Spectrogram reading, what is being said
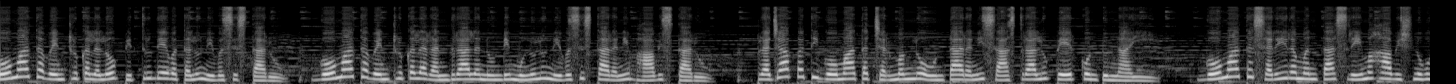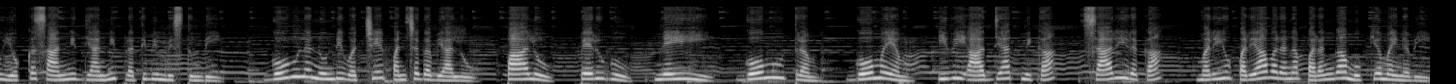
గోమాత వెంట్రుకలలో పితృదేవతలు నివసిస్తారు. గోమాత వెంట్రుకల రంధ్రాల నుండి మునులు నివసిస్తారని భావిస్తారు. ప్రజాపతి గోమాత చర్మంలో ఉంటారని శాస్త్రాలు పేర్కొంటున్నాయి. గోమాత శరీరమంతా శ్రీమహావిష్ణువు యొక్క సాన్నిధ్యాన్ని ప్రతిబింబిస్తుంది. గోవుల నుండి వచ్చే పంచగవ్యాలు పాలు పెరుగు నెయ్యి గోమూత్రం గోమయం ఇవి ఆధ్యాత్మిక శారీరక మరియు పర్యావరణ పరంగా ముఖ్యమైనవి.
